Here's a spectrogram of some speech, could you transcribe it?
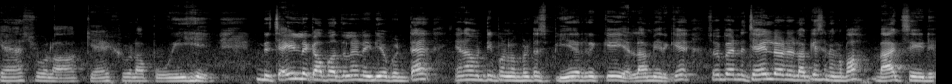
கேஷுவலாக கேஷுவலாக போய் இந்த சைல்டை நான் ஐடியா பண்ணிட்டேன். ஏன்னா வந்துட்டு இப்போ நம்மள்ட்ட ஸ்பியர் இருக்குது எல்லாமே இருக்குது ஸோ இப்போ இந்த சைல்டோட லொக்கேஷன் எங்கப்பா பேக் சைடு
